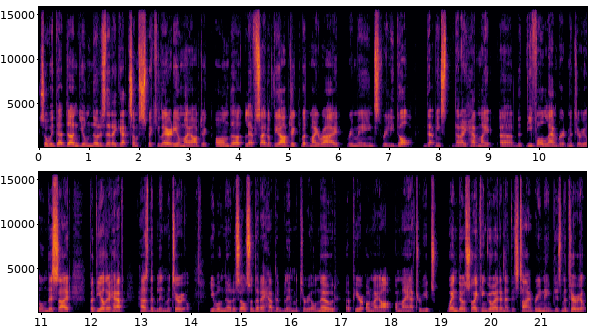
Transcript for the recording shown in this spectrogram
So with that done, you'll notice that I got some specularity on my object on the left side of the object, but my right remains really dull. That means that I have my uh, the default Lambert material on this side, but the other half has the Blinn material. You will notice also that I have the Blinn material node appear on my, on my attributes window, so I can go ahead and at this time rename this material.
